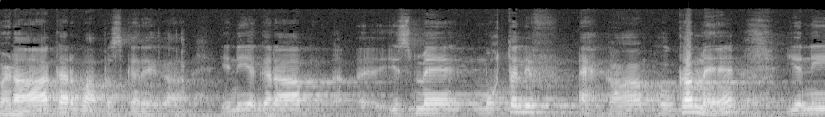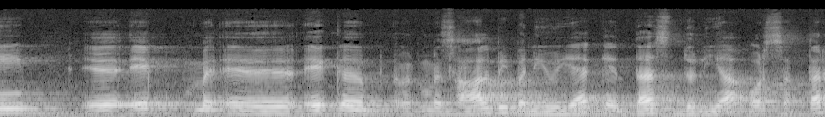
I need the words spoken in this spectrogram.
बढ़ाकर वापस करेगा। यानी अगर आप, इसमें मुख्तलिफ़ अहकाम, हुक्म हैं, यानी एक एक मिसाल भी बनी हुई है कि दस दुनिया और सत्तर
